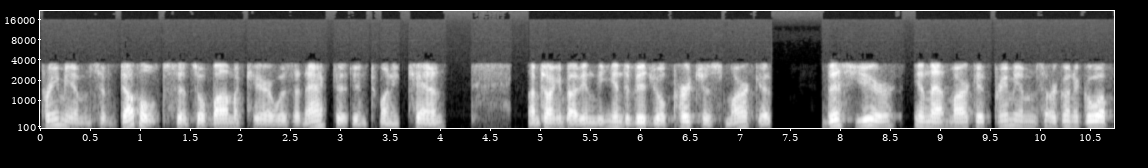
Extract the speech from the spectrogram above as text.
premiums have doubled since Obamacare was enacted in 2010. I'm talking about in the individual purchase market. This year, in that market, premiums are going to go up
